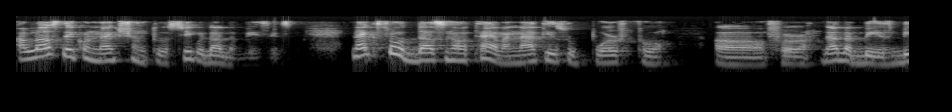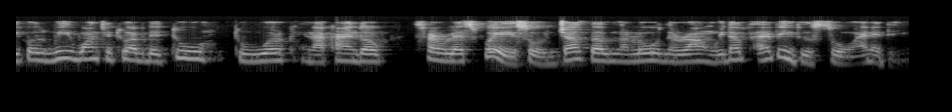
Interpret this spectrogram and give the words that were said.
allows the connection to SQL databases. Nextflow does not have a native support for, uh, for database because we wanted to have the tool to work in a kind of serverless way. So just download around without having to store anything.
